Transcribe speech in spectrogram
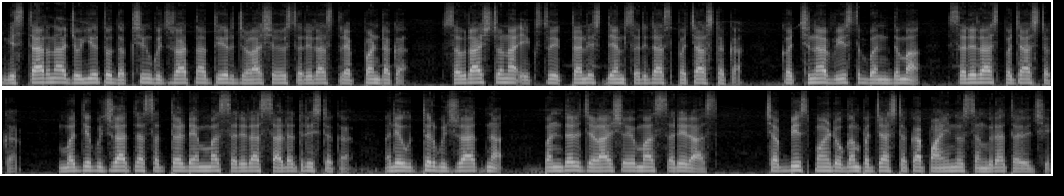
વિસ્તારના જોઈએ તો દક્ષિણ ગુજરાતના તેર જળાશયો સરેરાશ ત્રેપન ટકા, સૌરાષ્ટ્રના એકસો એકતાલીસ ડેમ સરેરાશ પચાસ ટકા, કચ્છના વીસ બંધમાં સરેરાશ પચાસ ટકા. મધ્ય ગુજરાતના સત્તર ડેમમાં સરેરાશ સાડત્રીસ ટકા અને ઉત્તર ગુજરાતના પંદર જળાશયોમાં સરેરાશ છવ્વીસ પોઈન્ટ ઓગણપચાસ ટકા પાણીનો સંગ્રહ થયો છે.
